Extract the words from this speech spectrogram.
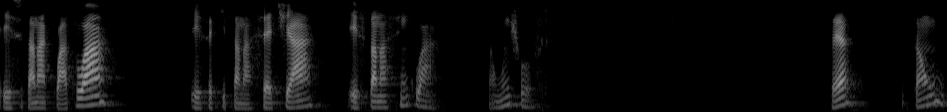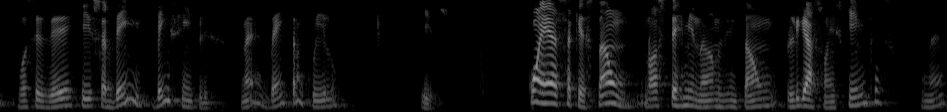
Esse está na 4A, esse aqui está na 7A, esse está na 5A. Então, um enxofre. Certo? Então, você vê que isso é bem, bem simples, né? bem tranquilo. Isso. Com essa questão, nós terminamos, então, ligações químicas, né?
